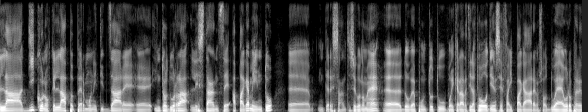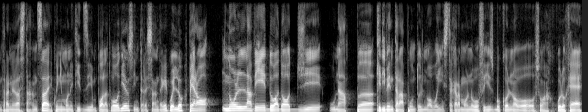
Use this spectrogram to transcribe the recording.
La, dicono che l'app per monetizzare eh, introdurrà le stanze a pagamento eh, interessante secondo me, eh, dove appunto tu puoi crearti la tua audience e fai pagare, non so, 2 euro per entrare nella stanza e quindi monetizzi un po' la tua audience, interessante anche quello, però non la vedo ad oggi un'app che diventerà appunto il nuovo Instagram o il nuovo Facebook o il nuovo, insomma, quello che è,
